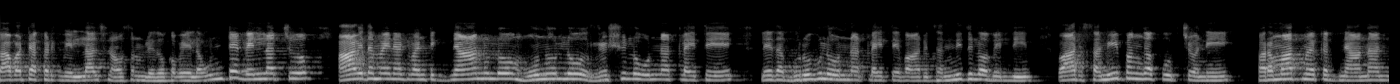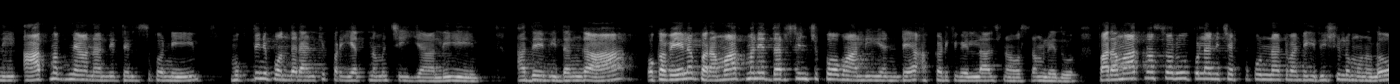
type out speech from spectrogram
కాబట్టి అక్కడికి వెళ్ళాల్సిన అవసరం లేదు. ఒకవేళ ఉంటే వెళ్ళొచ్చు. ఆ విధమైనటువంటి జ్ఞానులు మునులు ఋషులు ఉన్నట్లయితే లేదా గురువులు ఉన్నట్లయితే వారి సన్నిధిలో వెళ్ళి వారి సమీపంగా కూర్చొని పరమాత్మ యొక్క జ్ఞానాన్ని ఆత్మ జ్ఞానాన్ని తెలుసుకొని ముక్తిని పొందడానికి ప్రయత్నం చెయ్యాలి. అదే విధంగా ఒకవేళ పరమాత్మనే దర్శించుకోవాలి అంటే అక్కడికి వెళ్ళాల్సిన అవసరం లేదు. పరమాత్మ స్వరూపులని చెప్పుకున్నటువంటి ఋషుల మునులో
